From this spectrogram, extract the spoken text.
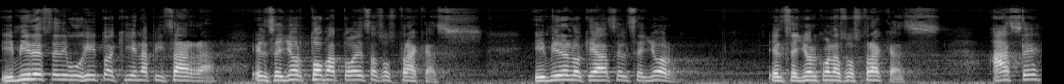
y mire ese dibujito aquí en la pizarra, el Señor toma todas esas ostracas, y mire lo que hace el Señor, el Señor con las ostracas, hace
